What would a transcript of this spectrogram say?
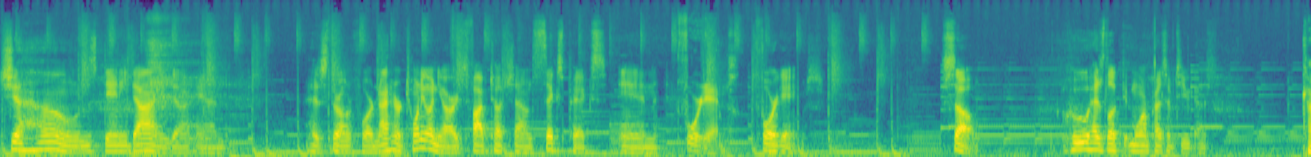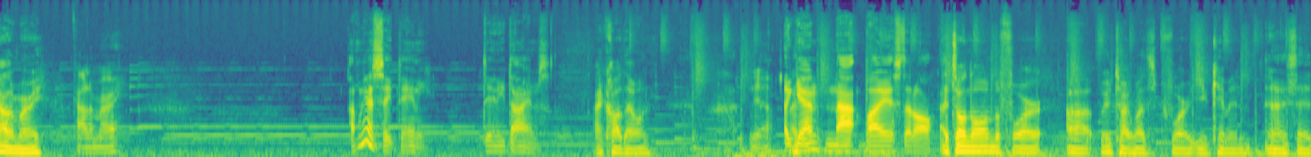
Jones, Danny Dine, on the other hand, has thrown for 921 yards, five touchdowns, six picks in Four games. Four games. So, who has looked more impressive to you guys? Kyler Murray. Kyler Murray. I'm gonna say Danny. Danny Dimes. I called that one. Yeah. Again, not biased at all. I told Nolan before uh, we were talking about this before you came in, and I said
